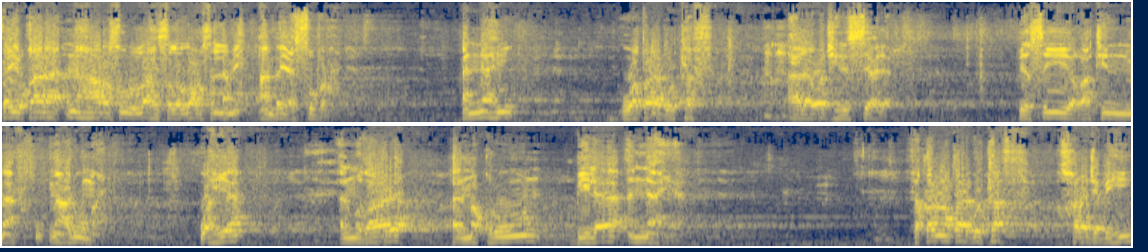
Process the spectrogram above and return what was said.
طيب قال نهى رسول الله صلى الله عليه وسلم عن بيع الصبرة النهي هو طلب الكف على وجه الاستعلاء بصيغة معلومة وهي المضارع المقرون بلا الناهية. فقولنا طلب الكف خرج به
